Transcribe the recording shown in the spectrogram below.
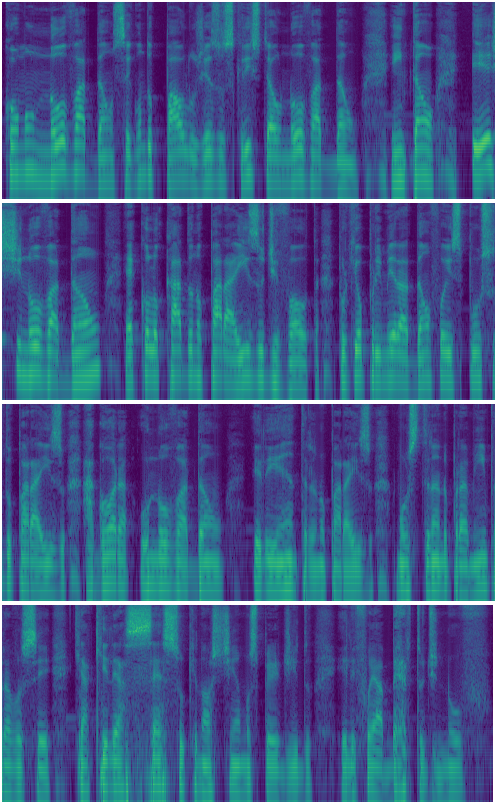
como um novo Adão. Segundo Paulo, Jesus Cristo é o novo Adão. Então, este novo Adão é colocado no paraíso de volta, porque o primeiro Adão foi expulso do paraíso. Agora, o novo Adão, ele entra no paraíso, mostrando para mim e para você que aquele acesso que nós tínhamos perdido, ele foi aberto de novo.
